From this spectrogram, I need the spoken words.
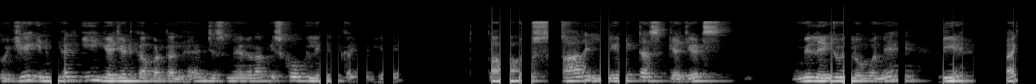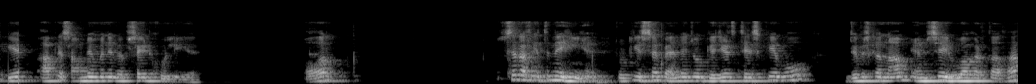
तो ये इनका ई गैजेट का बटन है, जिसमें अगर आप इसको क्लिक करेंगे तो आपको सारे लेटेस्ट गैजेट्स मिलेंगे जो लोगों ने दिए ये आपके सामने मैंने वेबसाइट खोली है। और सिर्फ़ इतने ही हैं, क्योंकि इससे पहले जो गैजेट्स थे इसके, वो जब इसका नाम एम हुआ करता था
